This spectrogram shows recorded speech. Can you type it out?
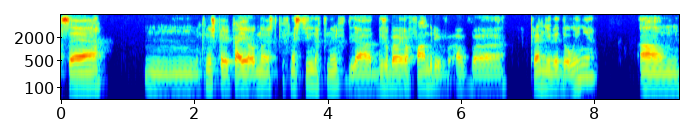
Це книжка, яка є одною з таких настільних книг для дуже багатьох фандерів в Кремнієвій долині. Um,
